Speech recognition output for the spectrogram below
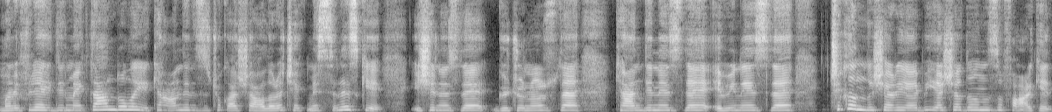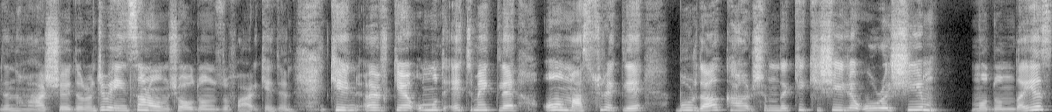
manipüle edilmekten dolayı kendinizi çok aşağılara çekmişsiniz ki işinizde, gücünüzde, kendinizde, evinizde çıkın dışarıya bir yaşadığınızı fark edin her şeyden önce ve insan olmuş olduğunuzu fark edin. Kin, öfke, umut etmekle olmaz. Sürekli burada karşımdaki kişiyle uğraşayım modundayız.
